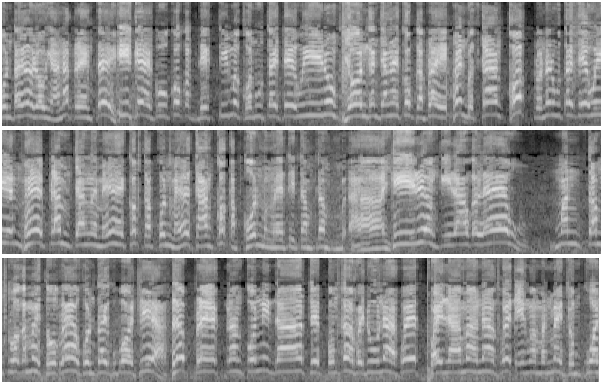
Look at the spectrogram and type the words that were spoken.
คนไทยเออเราอย่านักแรงเต้อีแก่กูคบกับเด็กที่เมื่อก่อนอุทัยเทวีนู้โยนกันจังให้คบกับพระเอกท่านเบิกกลางคอกตอนนั้นอุทัยเทวีนเฮ้ปล้ำจังเลยแม่ให้คบกับคนแม่กลางคอกกับคนมึงเลยที่ทำทำอ่ากี่เรื่องกี่ราวกันแล้ว มันจำตัวกันไม่ถูกแล้วคนไทยกูบอยเที่ยแล้วแปลกรังคนนี่ดาเสร็จผมก็ไปดูหน้าเควสไปดรามาหน้าเควสเองว่ามันไม่สมควร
